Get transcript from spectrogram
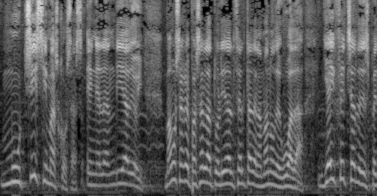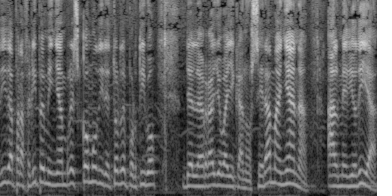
muchísimas cosas en el día de hoy. Vamos a repasar la actualidad del Celta de la mano de Guada. Ya hay fecha de despedida para Felipe Miñambres como director deportivo del Rayo Vallecano. Será mañana al mediodía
